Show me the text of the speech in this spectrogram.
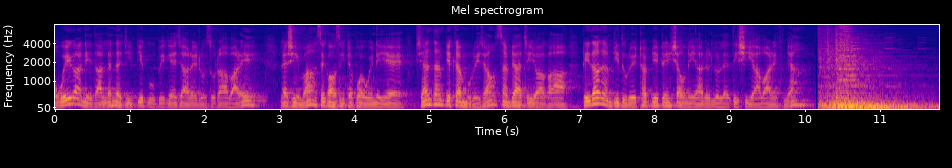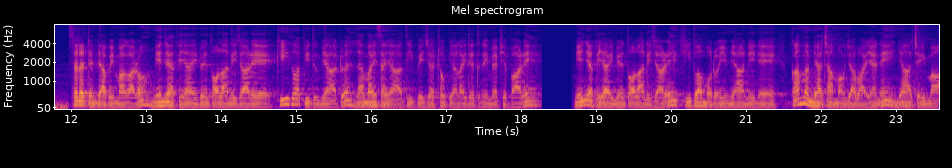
အဝေးကနေသာလက်နက်ကြီးပစ်ကူပေးခဲ့ကြတယ်လို့ဆိုထားပါတယ်။လက်ရှိမှာစစ်ကောင်စီတပ်ဖွဲ့ဝင်တွေရဲ့ရန်တမ်းပစ်ခတ်မှုတွေကြောင့်စံပြချေရွာကဒေသခံပြည်သူတွေထွက်ပြေးတိမ်းရှောင်နေရတယ်လို့လည်းသိရှိရပါတယ်ခင်ဗျာ။ ဆက်လက်တင်ပြပေးမှာကတော့မြင်းကြံခရိုင်တွင်တော်လာနေကြတဲ့ခီးသွွားပြည်သူများအတွက်လမ်းမိုင်းဆိုင်ရာအသိပေးချက်ထုတ်ပြန်လိုက်တဲ့သတင်းပဲဖြစ်ပါတယ်။မြင်းကြံခရိုင်တွင်တော်လာနေကြတဲ့ခီးသွွားမော်တော်ယာဉ်များအနေနဲ့ကားမှန်များချမောင်းကြပါရန်နဲ့ညအချိန်မှာ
